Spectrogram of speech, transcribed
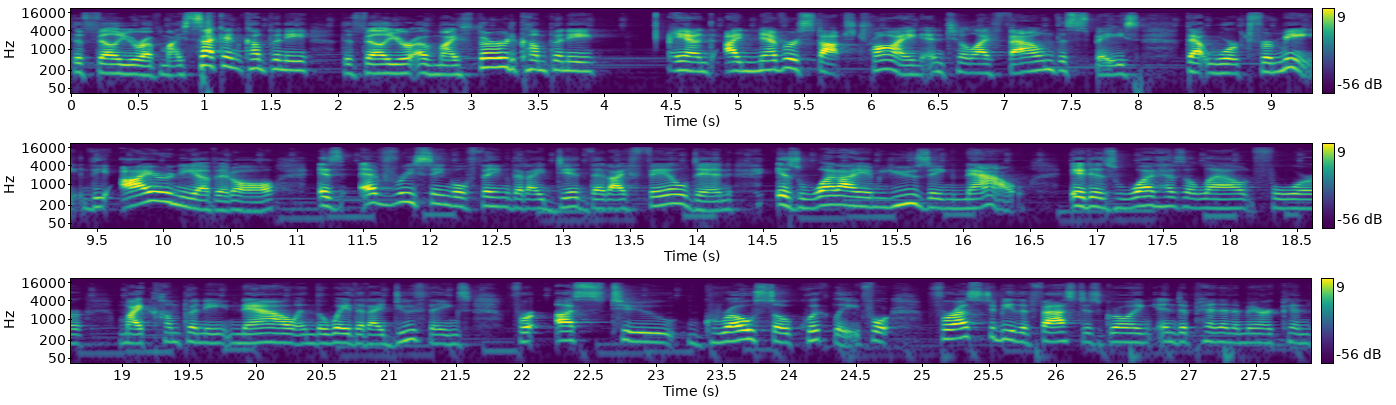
the failure of my second company, the failure of my third company. And I never stopped trying until I found the space that worked for me. The irony of it all is every single thing that I did that I failed in is what I am using now. It is what has allowed for my company now and the way that I do things for us to grow so quickly, for, for us to be the fastest growing independent American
